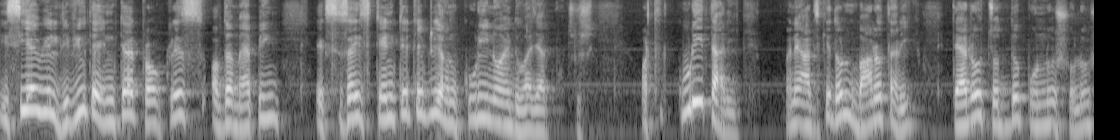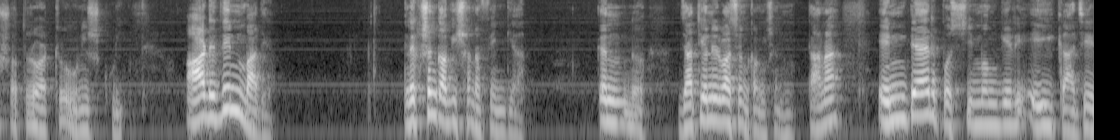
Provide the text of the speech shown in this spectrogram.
ECI will review the entire progress of the mapping exercise tentatively on কুড়ি নয় দু হাজার পঁচিশ। অর্থাৎ কুড়ি তারিখ মানে আজকে ধরুন বারো তারিখ, তেরো, চোদ্দ, পনেরো, ষোলো, সতেরো, আঠেরো, উনিশ, কুড়ি। আট দিন বাদে ইলেকশন কমিশন অফ ইন্ডিয়া জাতীয় নির্বাচন কমিশন। তারা এন্টায়ার পশ্চিমবঙ্গের এই কাজের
